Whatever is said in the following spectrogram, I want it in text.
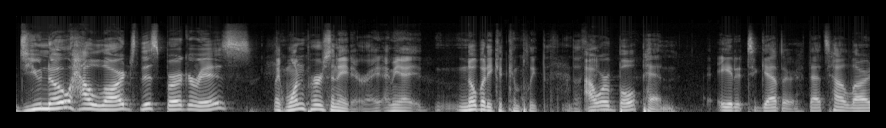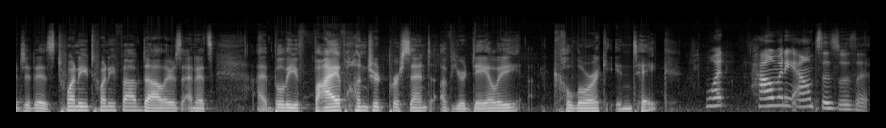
Do you know how large this burger is? Like one person ate it, right? I mean, I, nobody could complete the, the. Our bullpen ate it together. That's how large it is. 20 25 dollars and it's I believe 500% of your daily caloric intake. What? How many ounces was it?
